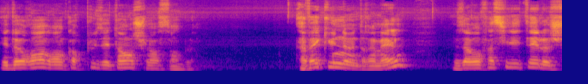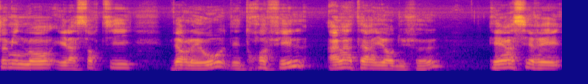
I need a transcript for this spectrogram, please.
et de rendre encore plus étanche l'ensemble. Avec une Dremel, nous avons facilité le cheminement et la sortie vers le haut des trois fils à l'intérieur du feu et inséré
